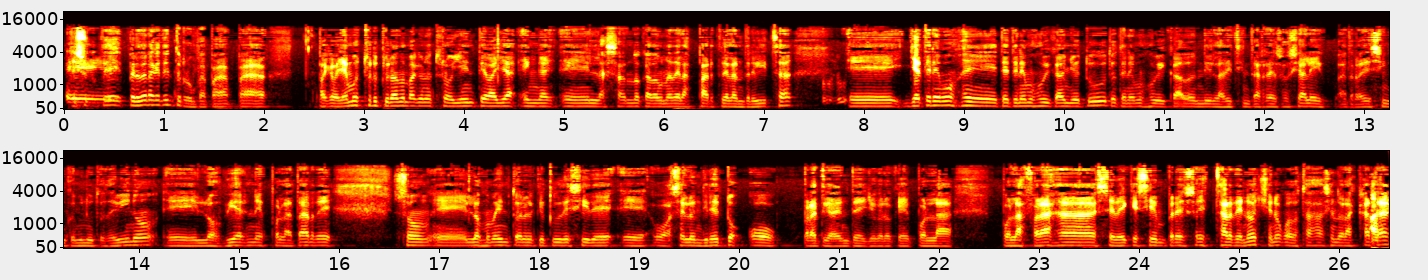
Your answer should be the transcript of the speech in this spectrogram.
Eh, perdona que te interrumpa, para que vayamos estructurando, para que nuestro oyente vaya enlazando cada una de las partes de la entrevista. Eh, ya tenemos, te tenemos ubicado en YouTube, te tenemos ubicado en las distintas redes sociales a través de cinco minutos de vino. los viernes por la tarde son los momentos en el que tú decides o hacerlo en directo o prácticamente yo creo que por la por la franja se ve que siempre es, tarde noche, ¿no? Cuando estás haciendo las catas.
